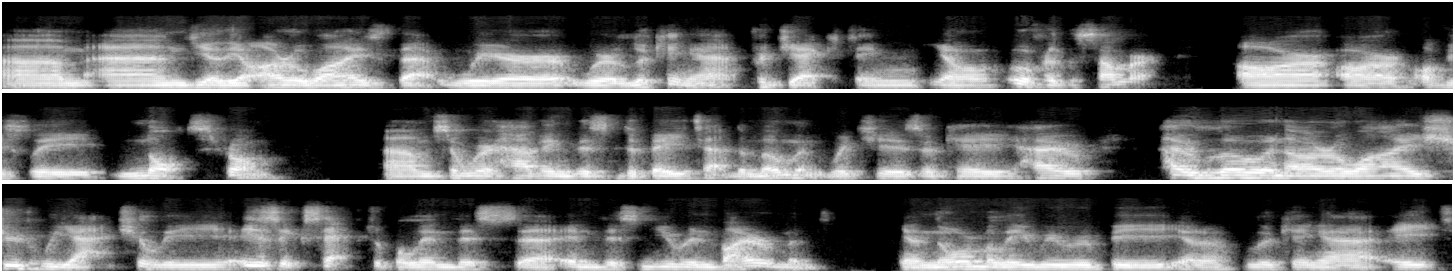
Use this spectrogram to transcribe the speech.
Um, and you know the ROIs that we're we're looking at projecting you know over the summer are are obviously not strong. Um, so we're having this debate at the moment, which is okay, how how low an ROI should we actually is acceptable in this uh, in this new environment? You know, normally we would be you know looking at eight,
